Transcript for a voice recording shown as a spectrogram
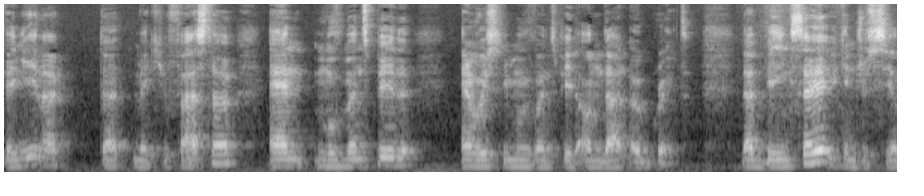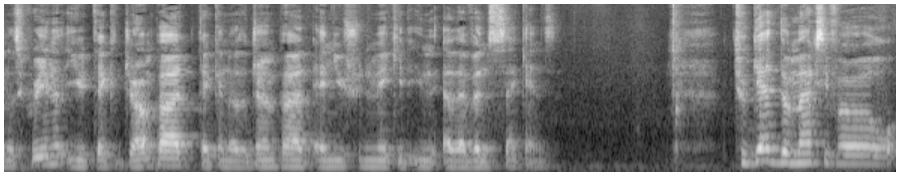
thingy like that make you faster, and movement speed and obviously movement speed on that upgrade. That being said, you can just see on the screen, you take a jump pad, take another jump pad, and you should make it in 11 seconds. To get the maximum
